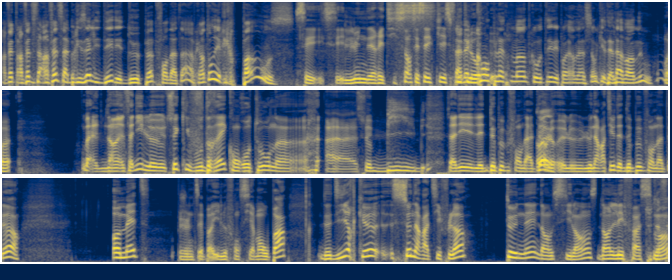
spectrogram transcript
En fait, en, fait, ça, en fait, ça brisait l'idée des deux peuples fondateurs. Quand on y repense, C'est c'est l'une des réticences. C'est ce qui ça explique met le... complètement de côté les Premières Nations qui étaient là avant nous. Ben, dans- c'est-à-dire le- ceux qui voudraient qu'on retourne euh, à ce bi, bi- c'est-à-dire les deux peuples fondateurs, Ouais. le, le- le narratif des deux peuples fondateurs, omettent, je ne sais pas, ils le font sciemment ou pas, de dire que ce narratif-là tenait dans le silence, dans l'effacement,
